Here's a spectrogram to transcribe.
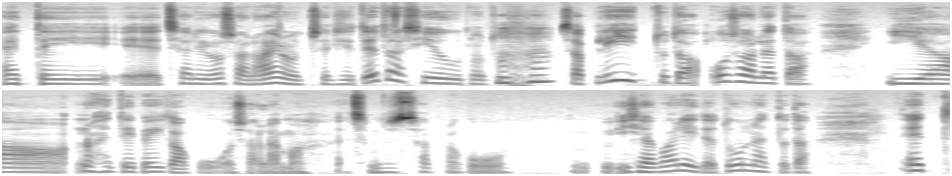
et ei, et seal ei osale ainult sellised edasijõudnud Mm -hmm. saab liituda, osaleda ja noh, et ei pea iga kuu osalema, et selles mõttes saab nagu ise valida, tunnetada, et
